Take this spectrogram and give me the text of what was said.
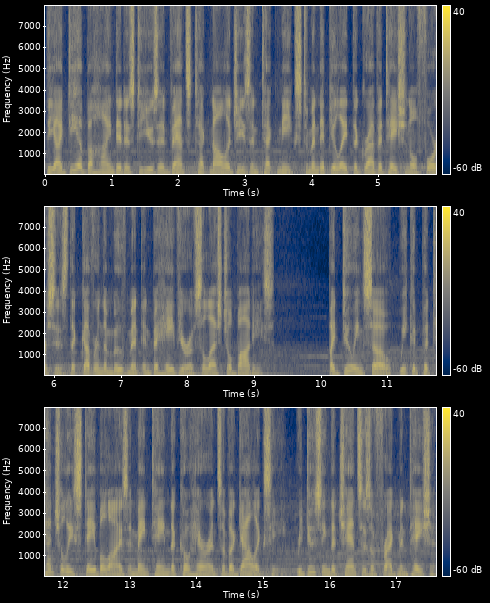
The idea behind it is to use advanced technologies and techniques to manipulate the gravitational forces that govern the movement and behavior of celestial bodies. By doing so, we could potentially stabilize and maintain the coherence of a galaxy, reducing the chances of fragmentation.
